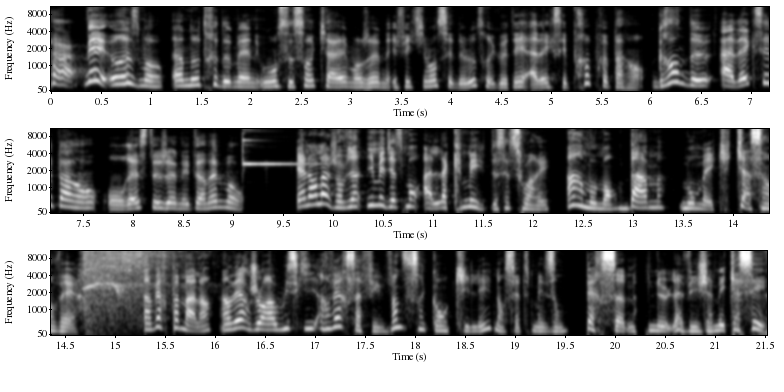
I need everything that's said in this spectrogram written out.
ah. Mais heureusement, un autre domaine où on se sent carrément jeune, effectivement, c'est de l'autre côté avec ses propres parents. Grande 2, avec ses parents, on reste jeune éternellement. Et alors là, j'en viens immédiatement à l'acmé de cette soirée. À un moment, bam, mon mec casse un verre. Un verre pas mal, hein. Un verre genre à whisky. Un verre, ça fait 25 ans qu'il est dans cette maison. Personne ne l'avait jamais cassé.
